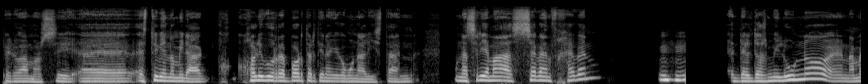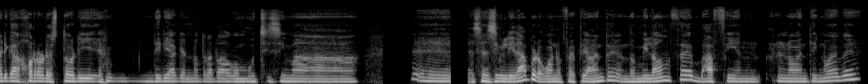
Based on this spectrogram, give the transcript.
Pero vamos, sí. Eh, estoy viendo, mira, Hollywood Reporter tiene aquí como una lista. Una serie llamada Seventh Heaven, del 2001. En American Horror Story diría que no he tratado con muchísima sensibilidad, pero bueno, efectivamente, en 2011. Buffy en el 99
